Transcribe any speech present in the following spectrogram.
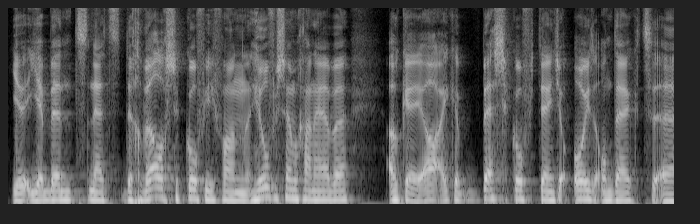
Je, je bent net de geweldigste koffie van Hilversum gaan hebben. Oké, oh, ik heb het beste koffietentje ooit ontdekt. Eh,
